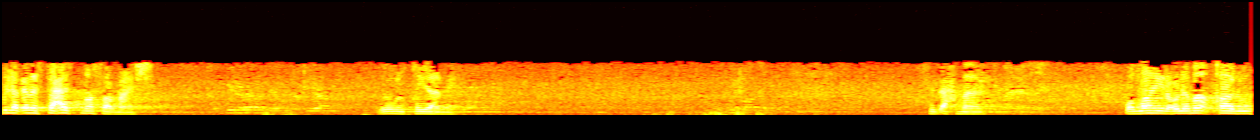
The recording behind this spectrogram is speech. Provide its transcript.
يقول لك أنا استعذت ما صار معي شيء. يوم القيامة. سيد أحمد. والله العلماء قالوا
